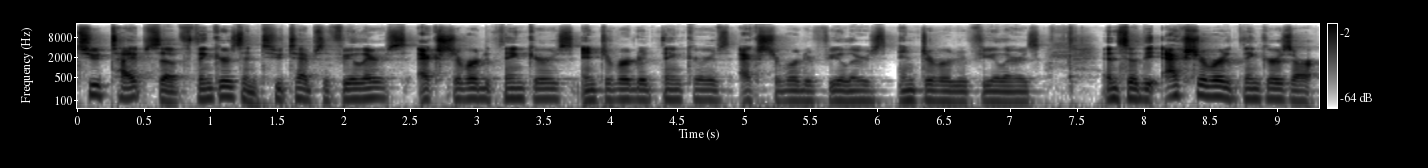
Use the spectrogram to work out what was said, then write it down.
two types of thinkers and two types of feelers. Extroverted thinkers introverted thinkers extroverted feelers introverted feelers. And so the extroverted thinkers are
